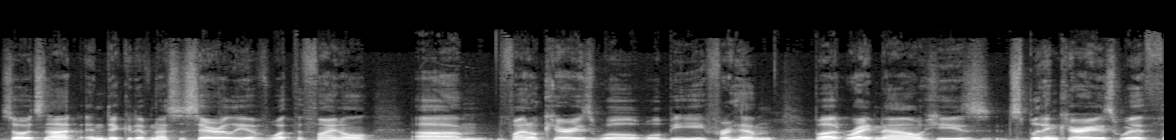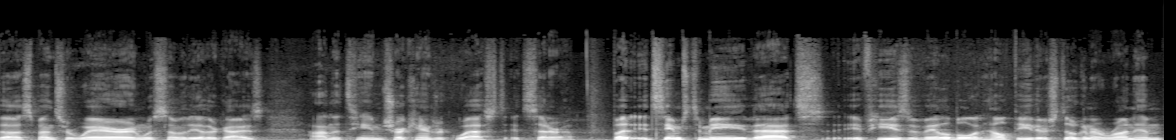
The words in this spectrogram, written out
so it's not indicative necessarily of what the final um, the final carries will will be for him. But right now he's splitting carries with uh, Spencer Ware and with some of the other guys on the team, Charcandrick West, etc. But it seems to me that if he's available and healthy, they're still going to run him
